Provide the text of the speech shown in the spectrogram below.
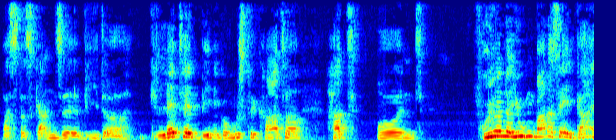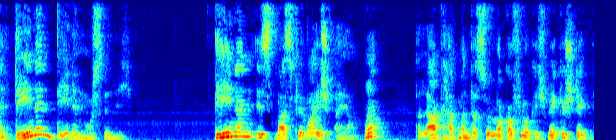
was das Ganze wieder glättet, weniger Muskelkater hat. Und früher in der Jugend war das ja egal. Denen, denen musste nicht. Dehnen ist was für Weicheier. Ne? Dann lag, hat man das so lockerflockig weggesteckt.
